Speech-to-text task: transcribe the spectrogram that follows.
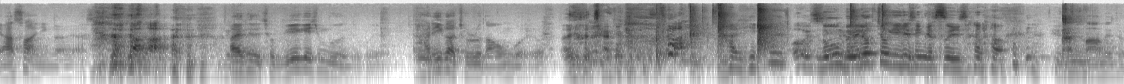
야수 아닌가요 야수? 아니 근데 저 위에 계신 분은? 다리가 절로 나온 거예요? 아니요 잘못. 다리 너무 매력적이게 생겼어, 이 사람. 난 마음에 들어.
